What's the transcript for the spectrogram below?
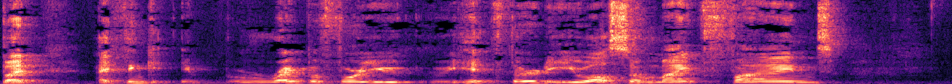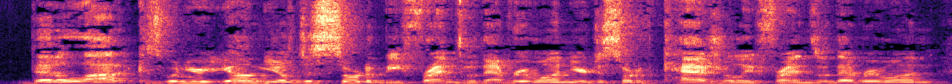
But I think it- right before you hit 30, you also might find that a lot because when you're young you'll just sort of be friends with everyone. You're just sort of casually friends with everyone.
